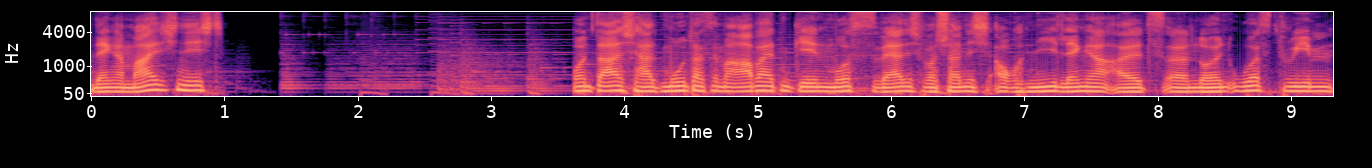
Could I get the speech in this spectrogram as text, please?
Länger mache ich nicht. Und da ich halt montags immer arbeiten gehen muss, werde ich wahrscheinlich auch nie länger als äh, 9 Uhr streamen.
